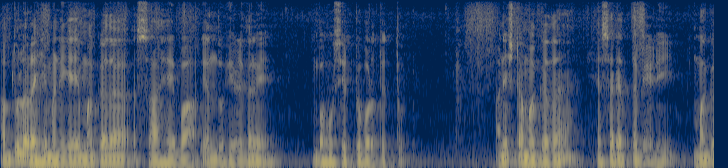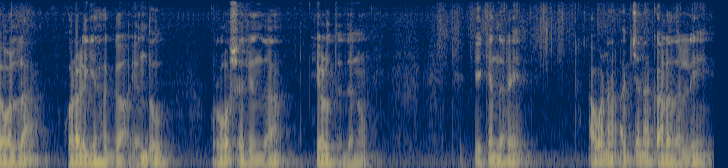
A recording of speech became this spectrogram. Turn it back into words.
ಅಬ್ದುಲ್ ರಹೀಮನಿಗೆ ಮಗ್ಗದ ಸಾಹೇಬ ಎಂದು ಹೇಳಿದರೆ ಬಹು ಸಿಟ್ಟು ಬರುತ್ತಿತ್ತು. ಅನಿಷ್ಟ ಮಗ್ಗದ ಹೆಸರೆತ್ತಬೇಡಿ ಮಗ್ಗವಲ್ಲ ಕೊರಳಿಗೆ ಹಗ್ಗ ಎಂದು ರೋಷದಿಂದ ಹೇಳುತ್ತಿದ್ದನು. ಏಕೆಂದರೆ ಅವನ ಅಜ್ಜನ ಕಾಲದಲ್ಲಿ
